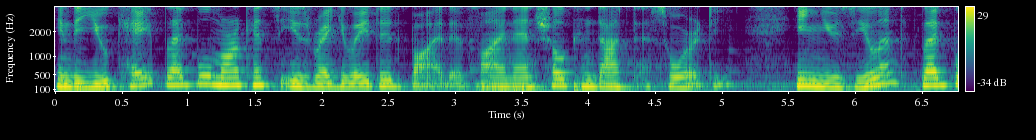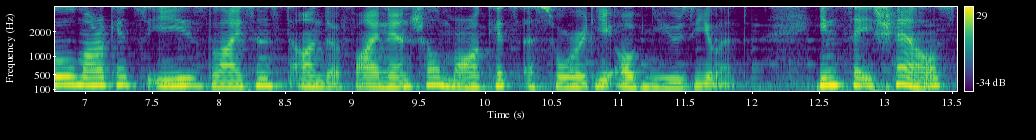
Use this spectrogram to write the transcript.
In the UK, Black Bull Markets is regulated by the Financial Conduct Authority. In New Zealand, Black Bull Markets is licensed under Financial Markets Authority of New Zealand. In Seychelles,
